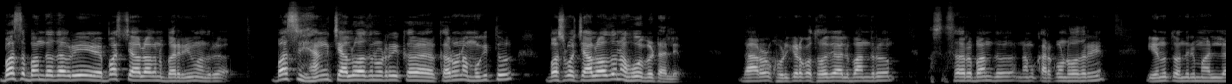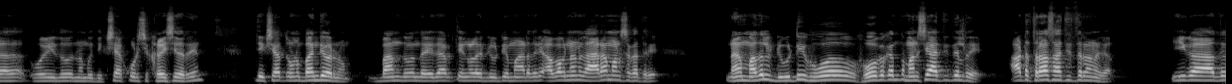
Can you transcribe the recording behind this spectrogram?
ಬಸ್ ಬಂದದವ್ರಿ ಬಸ್ ಚಾಲು ಆಗನ ಬರ್ರಿ ನೀವು, ಅಂದ್ರು. ಬಸ್ ಹೆಂಗೆ ಚಾಲು ಅದ ನೋಡ್ರಿ ಕರೋನಾ ಮುಗೀತು ಬಸ್ಗಳು ಚಾಲು ಆದ ನಾವು ಹೋಗ್ಬಿಟ್ಟು ಅಲ್ಲಿ. ಧಾರವಾಡಕ್ಕೆ ಹುಡುಕಾಡ್ಕೊತ ಹೋದೆ, ಅಲ್ಲಿ ಬಂದರು. ಸರ್ ಬಂದು ನಮ್ಗೆ ಕರ್ಕೊಂಡು ಹೋದ್ರಿ. ಏನೂ ತೊಂದರೆ ಮಾಡಲಿಲ್ಲ, ಒಯ್ದು ನಮಗೆ ದೀಕ್ಷಾ ಕೊಡಿಸಿ ಕಳಿಸಿದ್ರಿ ದೀಕ್ಷಾ ತೊಗೊಂಡು ಬಂದೇವ್ರಿ ನಾವು. ಬಂದು ಒಂದು ಐದಾರು ತಿಂಗಳ ಡ್ಯೂಟಿ ಮಾಡಿದ್ರಿ. ಅವಾಗ ನನಗೆ ಆರಾಮ ಅನ್ಸಕತ್ರಿ ರೀ. ನಾನು ಮೊದಲು ಡ್ಯೂಟಿಗೆ ಹೋಗ್ಬೇಕಂತ ಮನಸ್ಸೇ ಆತಿದ್ದಿಲ್ಲ ರೀ ಆಟ ತ್ರಾಸ ಆತಿತ್ತು ನನಗೆ. ಈಗ ಅದು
